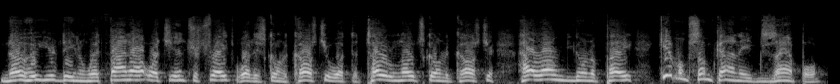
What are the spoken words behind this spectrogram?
know who you're dealing with, find out what your interest rate, what it's going to cost you, what the total note's going to cost you, how long you're going to pay. Give them some kind of example.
